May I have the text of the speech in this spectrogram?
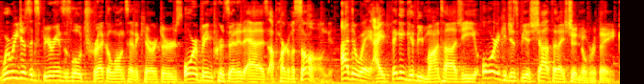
where we just experience this little trek alongside the characters, or being presented as a part of a song. Either way, I think it could be montagey, or it could just be a shot that I shouldn't overthink.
